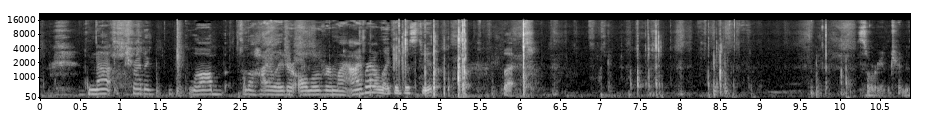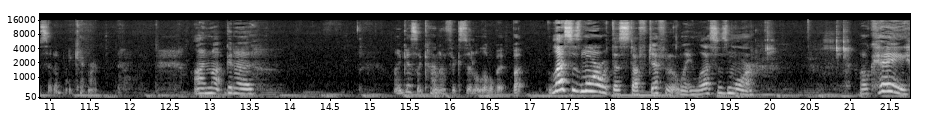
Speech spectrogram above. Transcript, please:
not try to glob the highlighter all over my eyebrow like I just did, but To set up my camera. I'm not gonna... I guess I kind of fixed it a little bit, but less is more with this stuff, definitely. Less is more. Okay.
